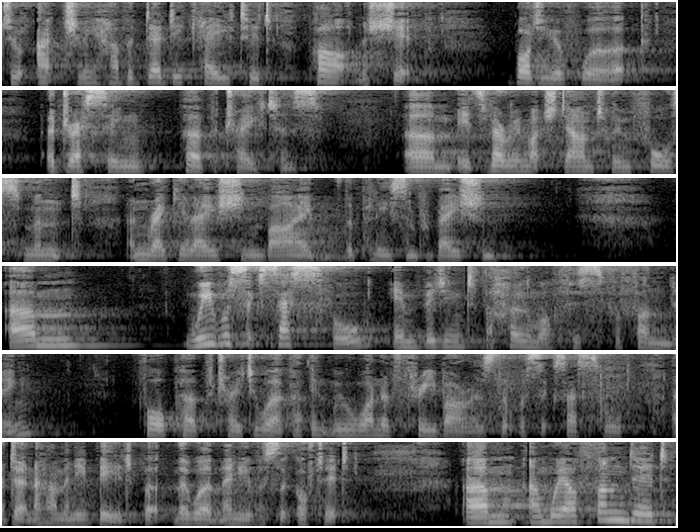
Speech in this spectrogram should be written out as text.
to actually have a dedicated partnership body of work addressing perpetrators. Um, it's very much down to enforcement and regulation by the police and probation. Um, we were successful in bidding to the Home Office for funding for perpetrator work. I think we were one of three boroughs that were successful. I don't know how many bid, but there weren't many of us that got it. Um, and we are funded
